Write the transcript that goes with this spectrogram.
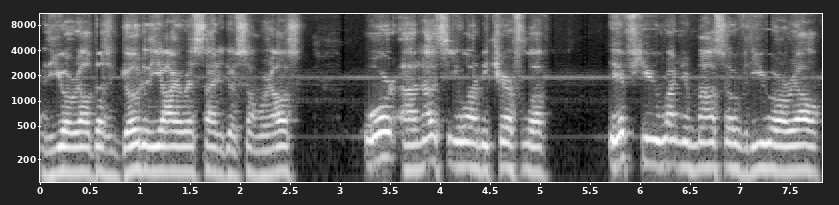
and the URL doesn't go to the IRS site, it goes somewhere else. Or another thing you want to be careful of, if you run your mouse over the URL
